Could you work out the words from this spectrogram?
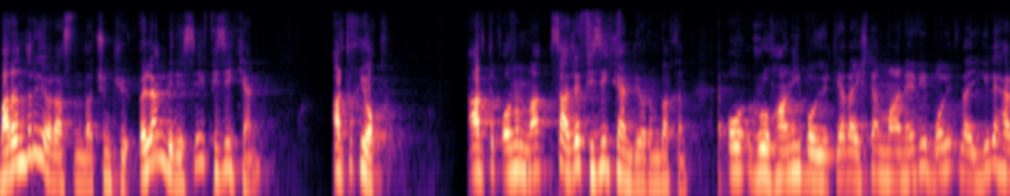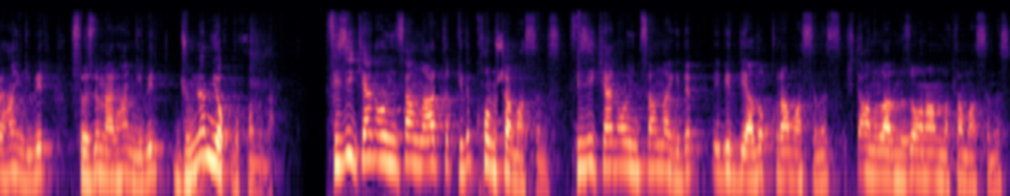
Barındırıyor aslında çünkü ölen birisi fiziken artık yok. Artık onunla sadece fiziken diyorum bakın. O ruhani boyut ya da işte manevi boyutla ilgili herhangi bir sözüm, herhangi bir cümlem yok bu konuda. Fiziken o insanla artık gidip konuşamazsınız. Fiziken o insanla gidip bir diyalog kuramazsınız. İşte anılarınızı ona anlatamazsınız.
